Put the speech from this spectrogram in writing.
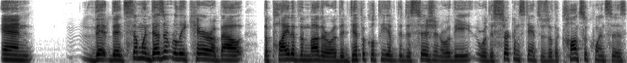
and that, that someone doesn't really care about the plight of the mother or the difficulty of the decision or the or the circumstances or the consequences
